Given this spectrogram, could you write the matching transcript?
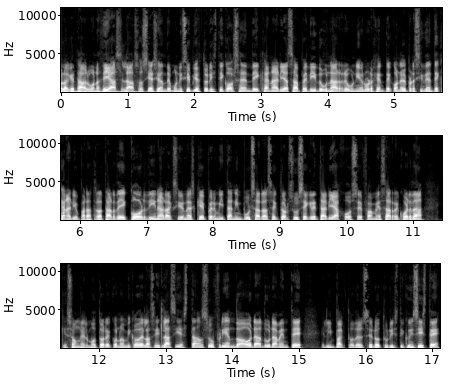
Hola, ¿qué tal? Buenos días. La Asociación de Municipios Turísticos de Canarias ha pedido una reunión urgente con el presidente canario para tratar de coordinar acciones que permitan impulsar al sector. Su secretaria, Josefa Mesa, recuerda que son el motor económico de las islas y están sufriendo ahora duramente el impacto del cero turístico. Insiste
